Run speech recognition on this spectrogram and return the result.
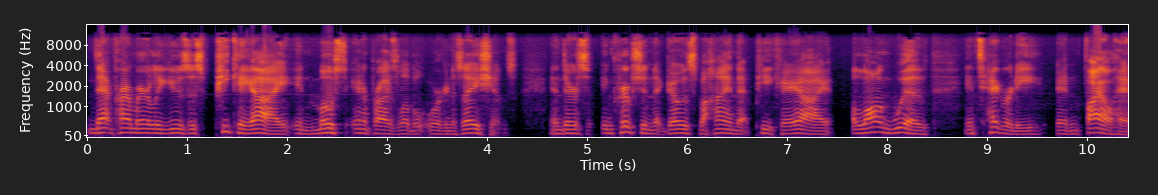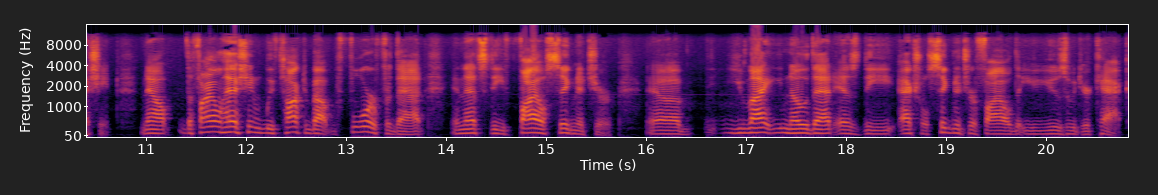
That primarily uses PKI in most enterprise level organizations. And there's encryption that goes behind that PKI along with integrity and file hashing. Now, the file hashing we've talked about before for that, and that's the file signature. Uh, you might know that as the actual signature file that you use with your CAC.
